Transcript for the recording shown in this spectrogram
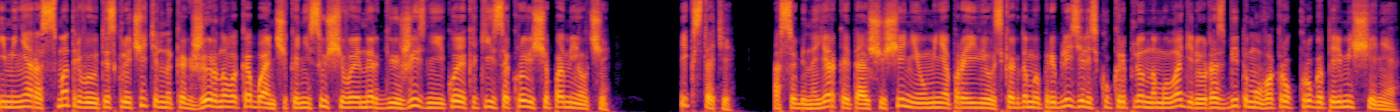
и меня рассматривают исключительно как жирного кабанчика, несущего энергию жизни и кое-какие сокровища по. И, кстати, особенно ярко это ощущение у меня проявилось, когда мы приблизились к укрепленному лагерю, разбитому вокруг круга перемещения.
